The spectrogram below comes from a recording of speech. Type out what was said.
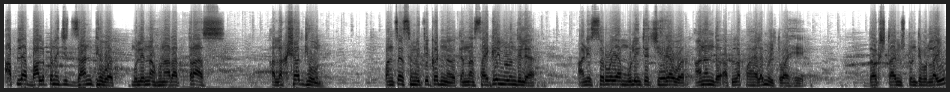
आपल्या बालपणाची जाण ठेवत मुलींना होणारा त्रास हा लक्षात घेऊन पंचायत समितीकडनं त्यांना सायकली मिळवून दिल्या आणि सर्व या मुलींच्या चेहऱ्यावर आनंद आपला पाहायला मिळतो आहे. Daksh times twenty four live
